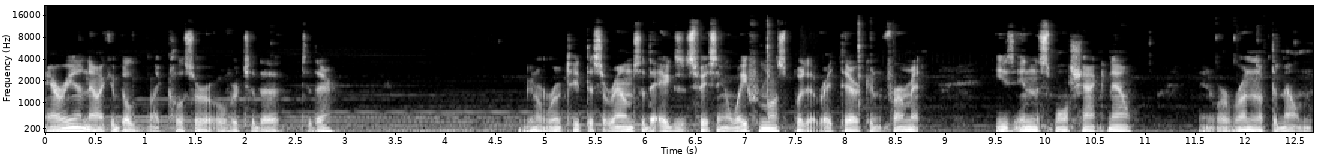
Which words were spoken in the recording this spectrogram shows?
area. Now I can build like closer over to the to there. I'm gonna rotate this around so the exit's facing away from us. Put it right there. Confirm it. He's in the small shack now, and we're running up the mountain.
